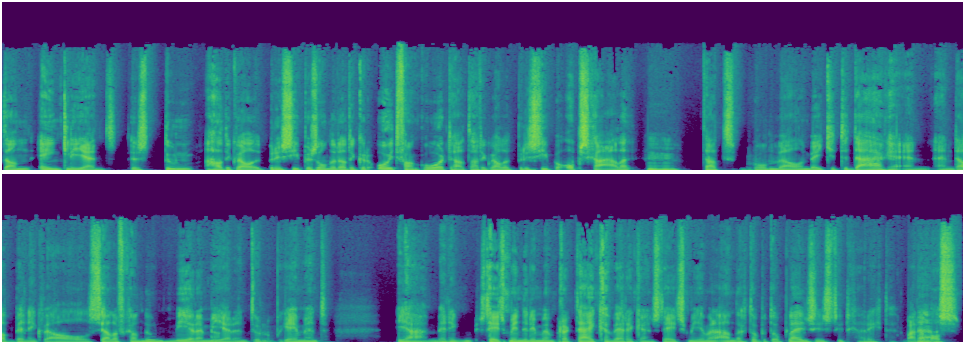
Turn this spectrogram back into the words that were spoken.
dan één cliënt. Dus toen had ik wel het principe, zonder dat ik er ooit van gehoord had, had ik wel het principe opschalen. Mhm. Dat begon wel een beetje te dagen. En, en dat ben ik wel zelf gaan doen, meer en meer. En toen op een gegeven moment ja, ben ik steeds minder in mijn praktijk gaan werken en steeds meer mijn aandacht op het opleidingsinstituut gaan richten. Maar dat Ja. was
